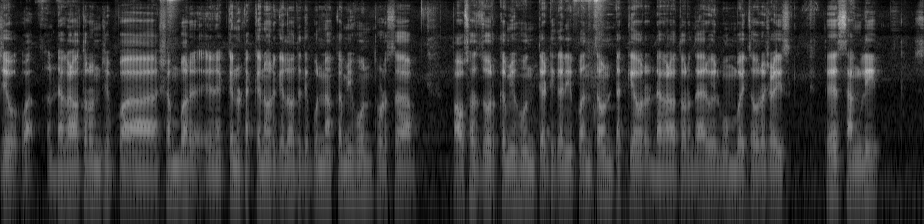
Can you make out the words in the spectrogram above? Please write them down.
जे वा ढगाळ वातावरण जे प शंभर एक्क्याण्णव टक्क्यांवर गेलं होतं ते पुन्हा कमी होऊन थोडंसं पावसाचा जोर कमी होऊन त्या ठिकाणी पंचावन्न टक्क्यावर ढगाळ वातावरण तयार होईल. मुंबई चौवेचाळीस तसेच सांगली स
